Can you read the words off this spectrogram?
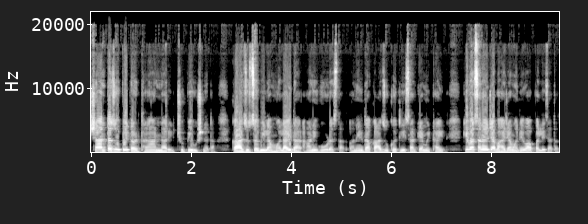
शांत झोपेत अडथळा आणणारी छुपी उष्णता. काजू चवीला मलाईदार आणि गोड असतात. अनेकदा काजू कतलीसारख्या मिठाईत किंवा सणाच्या भाज्यामध्ये वापरले जातात.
